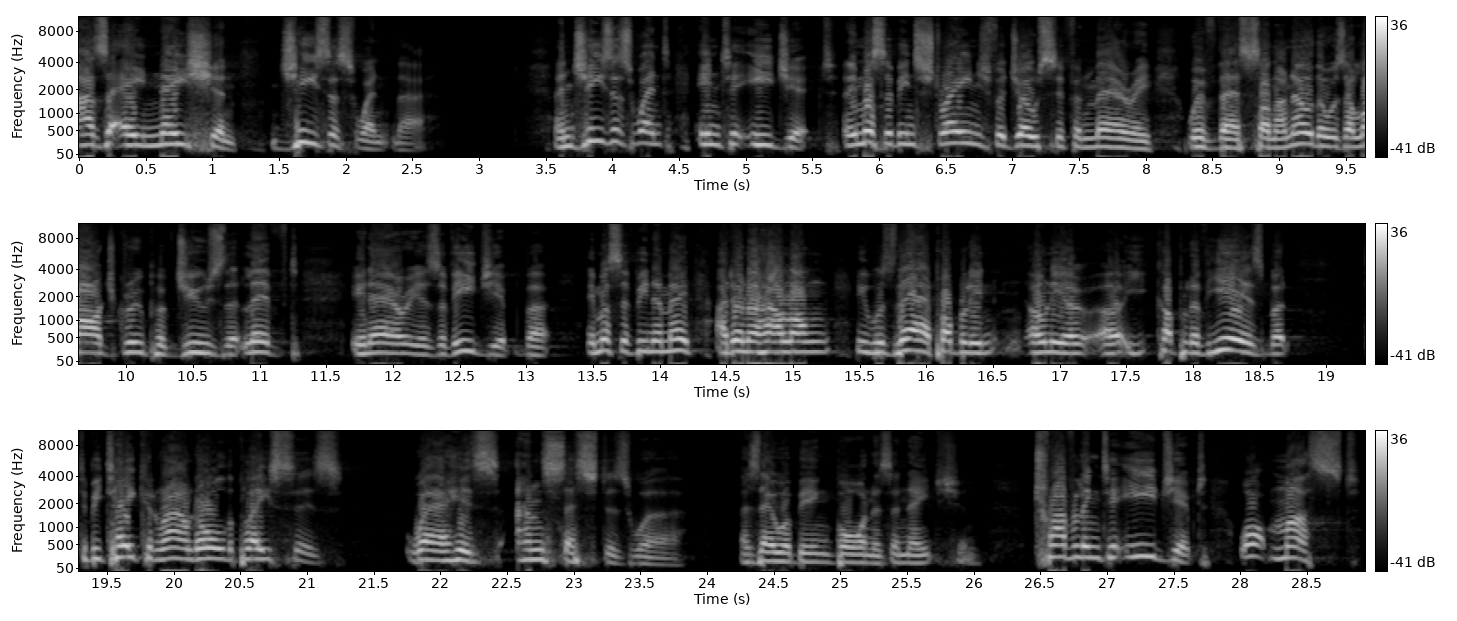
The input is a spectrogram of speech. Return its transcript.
as a nation. Jesus went there. And Jesus went into Egypt. And it must have been strange for Joseph and Mary with their son. I know there was a large group of Jews that lived in areas of Egypt, but it must have been amazing. I don't know how long he was there, probably only a, a couple of years, but to be taken around all the places where his ancestors were as they were being born as a nation. Traveling to Egypt, what must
